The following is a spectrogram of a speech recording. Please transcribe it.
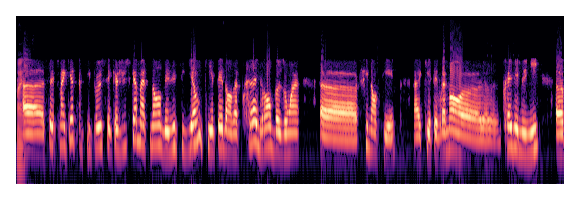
Ouais. Euh, ce qui m'inquiète un petit peu, c'est que jusqu'à maintenant, des étudiants qui étaient dans un très grand besoin euh, financier, qui étaient vraiment très démunis, euh,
